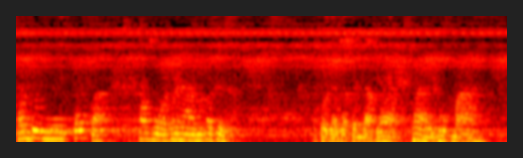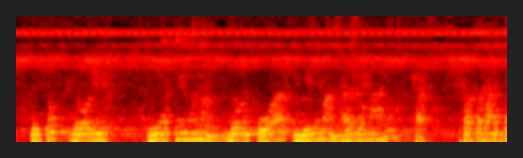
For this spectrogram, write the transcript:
คนที่มีทุกข์อะพอบวชไปนานมันก็สึกส่วนใหญ่จะเป็นแบบแรกใช่มีทุกข์มา มีทุกข์โดนเมียทิ้งมั่งโดนผัวหนีมั่งอะไรประมาณนี้ครับพอสบายใจ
